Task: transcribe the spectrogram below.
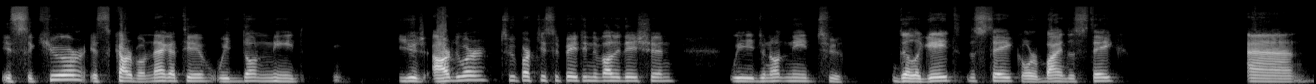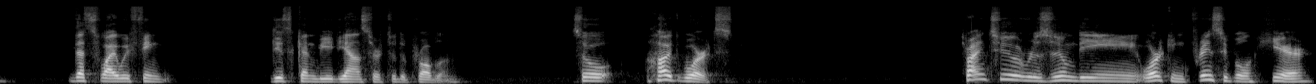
It's secure, it's carbon negative. We don't need huge hardware to participate in the validation. We do not need to delegate the stake or bind the stake. And that's why we think this can be the answer to the problem. So how it works. Trying to resume the working principle here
